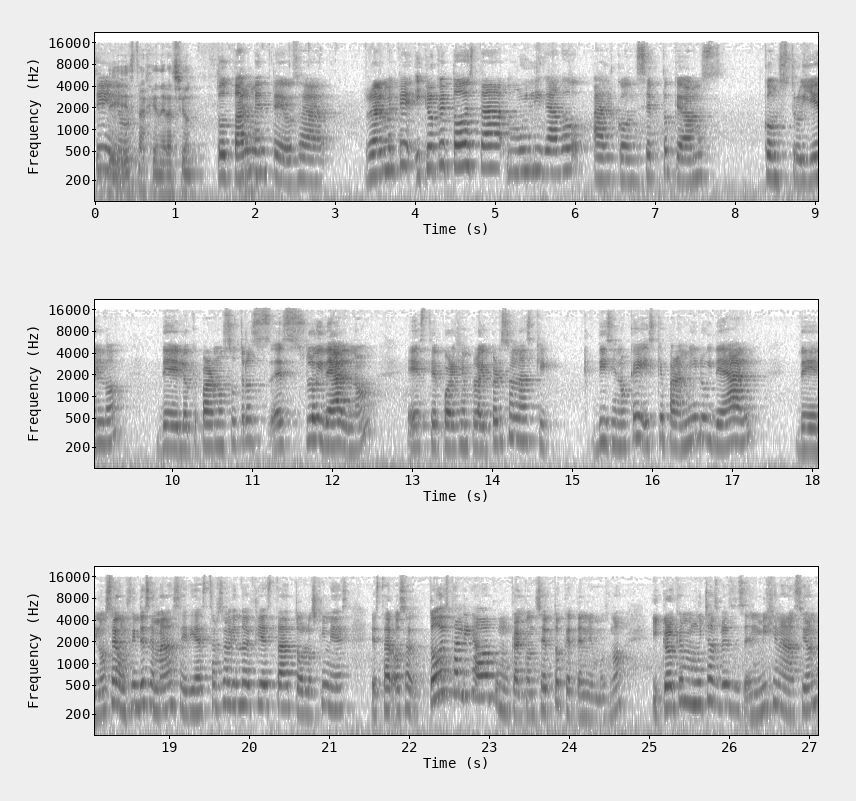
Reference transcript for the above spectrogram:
de esta generación. Totalmente, o sea, realmente, y creo que todo está muy ligado al concepto que vamos construyendo de lo que para nosotros es lo ideal, ¿no? Este, por ejemplo, hay personas que dicen, ok, es que para mí lo ideal de, no sé, un fin de semana sería estar saliendo de fiesta todos los fines, estar, o sea, todo está ligado como que al concepto que tenemos, ¿no? Y creo que muchas veces en mi generación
